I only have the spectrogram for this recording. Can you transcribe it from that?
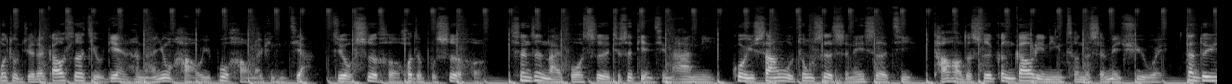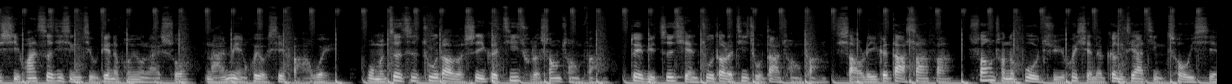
我总觉得高奢酒店很难用好与不好来评价，只有适合或者不适合。深圳来佛寺就是典型的案例，过于商务中式的室内设计，讨好的是更高年龄层的审美趣味，但对于喜欢设计型酒店的朋友来说，难免会有些乏味。我们这次住到的是一个基础的双床房，对比之前住到的基础大床房，少了一个大沙发，双床的布局会显得更加紧凑一些，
